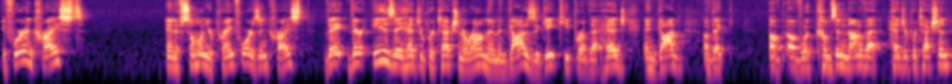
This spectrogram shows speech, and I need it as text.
If we're in Christ, and if someone you're praying for is in Christ, they there is a hedge of protection around them, and God is the gatekeeper of that hedge, and God of that of, of what comes in and out of that hedge of protection,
